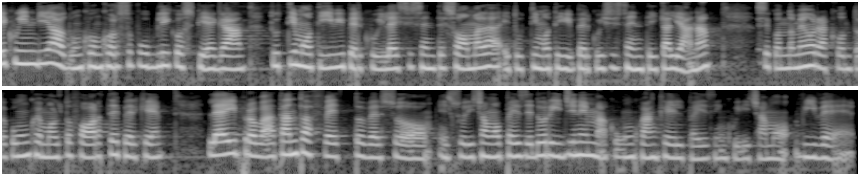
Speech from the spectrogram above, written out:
E quindi ad un concorso pubblico spiega tutti i motivi per cui lei si sente somala e tutti i motivi per cui si sente italiana. Secondo me è un racconto comunque molto forte perché lei prova tanto affetto verso il suo diciamo, paese d'origine, ma comunque anche il paese in cui diciamo, vive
